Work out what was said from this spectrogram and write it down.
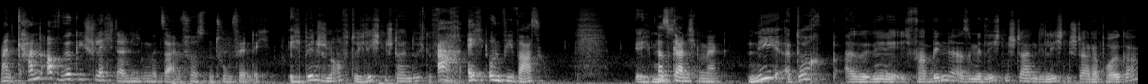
Man kann auch wirklich schlechter liegen mit seinem Fürstentum, finde ich. Ich bin schon oft durch Liechtenstein durchgefahren. Ach, echt? Und wie war's? Ich Hast muss, du gar nicht gemerkt. Nee, äh, doch. Also, nee, nee, ich verbinde also mit Liechtenstein die Liechtensteiner Polka,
